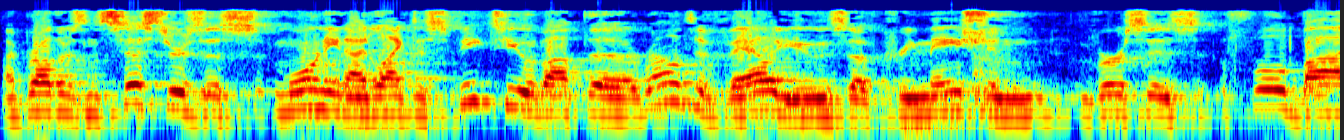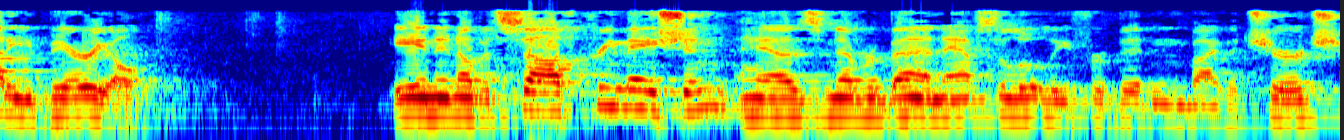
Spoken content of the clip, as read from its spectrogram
My brothers and sisters, this morning I'd like to speak to you about the relative values of cremation versus full body burial. In and of itself, cremation has never been absolutely forbidden by the church,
